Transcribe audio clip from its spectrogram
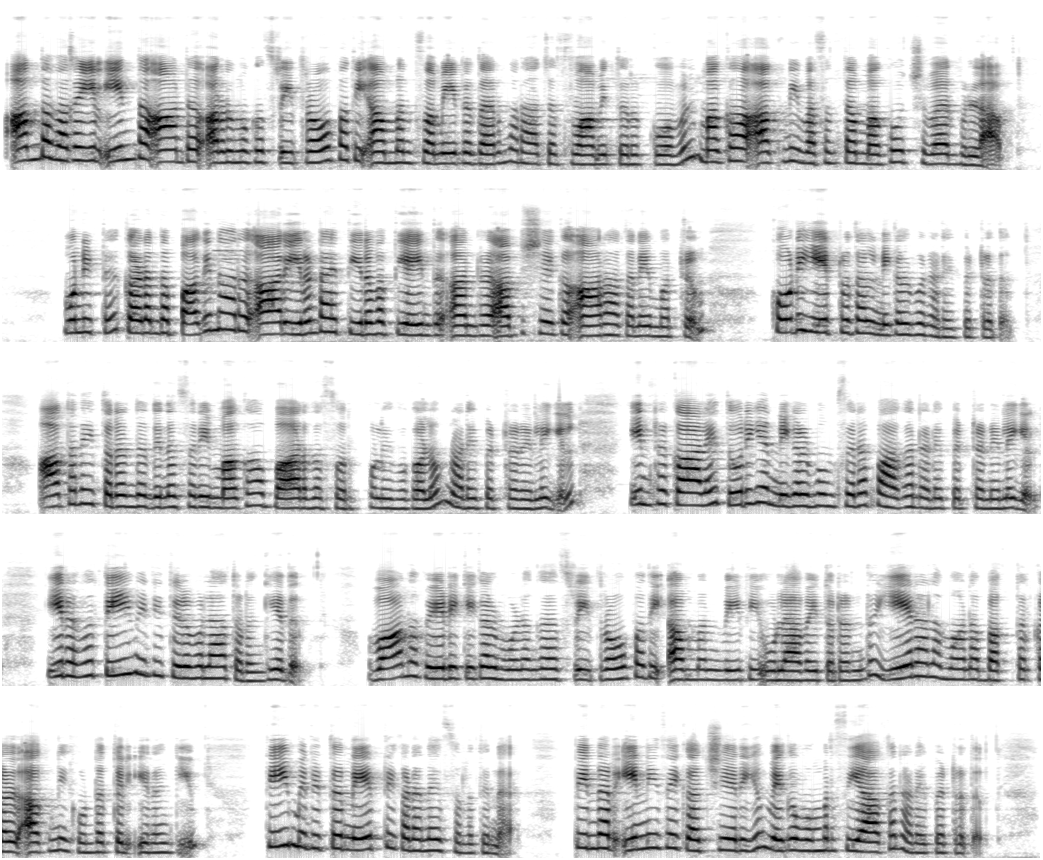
அந்த வகையில் இந்த ஆண்டு அருள்மிகு ஸ்ரீ திரௌபதி அம்மன் சமேத தர்மராஜ சுவாமி திருக்கோவில் மகா அக்னி வசந்த மகோத்சவர் விழா. முன்னிட்டு கடந்த பதினாறு ஆறு இரண்டாயிரத்தி இருபத்தி ஐந்து அன்று அபிஷேக ஆராதனை மற்றும் கொடியேற்றுதல் நிகழ்வு நடைபெற்றது. அதனைத் தொடர்ந்து தினசரி மகாபாரத சொற்பொழிவுகளும் நடைபெற்ற நிலையில் இன்று காலை துரிய நிகழ்வும் சிறப்பாக நடைபெற்ற நிலையில் இரவு தீமிதி திருவிழா தொடங்கியது. வான வேடிக்கைகள் முழங்க ஸ்ரீ திரௌபதி அம்மன் வீதி உலாவை தொடர்ந்து ஏராளமான பக்தர்கள் அக்னி குண்டத்தில் இறங்கி தீ மிதித்து நேர்த்தி கடனை செலுத்தினர். பின்னர் இன்னிசை கச்சேரியும் வெகு விமர்சையாக நடைபெற்றது.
